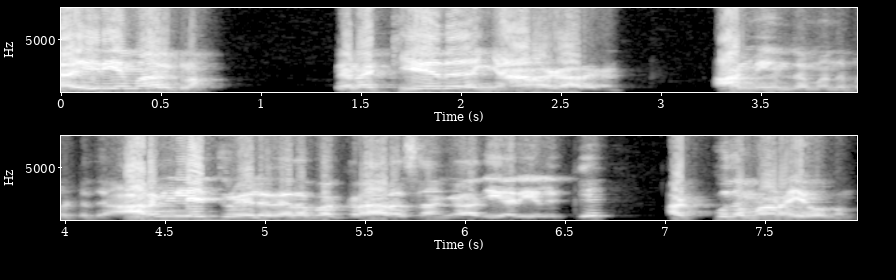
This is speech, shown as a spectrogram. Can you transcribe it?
தைரியமா இருக்கலாம். ஏன்னா கேத ஞானகாரகன் ஆன்மீகம் சம்பந்தப்பட்டது. அறநிலைத்துறையில வேலை பார்க்குற அரசாங்க அதிகாரிகளுக்கு அற்புதமான யோகம்.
